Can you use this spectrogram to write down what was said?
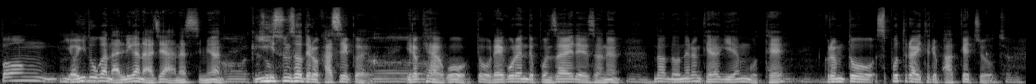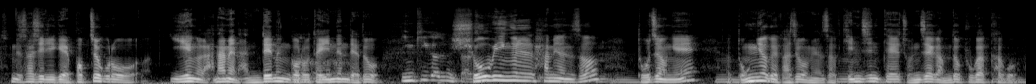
뻥 여의도가 난리가 나지 않았으면 어, 이 순서대로 갔을 거예요. 어. 이렇게 하고 또 레고랜드 본사에 대해서는 나 너네랑 계약 이행 못해. 그럼 또 스포트라이트를 받겠죠. 그렇죠, 그렇죠. 근데 사실 이게 법적으로 이행을 안 하면 안 되는 거로 돼 있는데도 인기가 좀. showing을 하면서 음, 도정에 동력을 가져오면서 김진태의 존재감도 부각하고 음.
